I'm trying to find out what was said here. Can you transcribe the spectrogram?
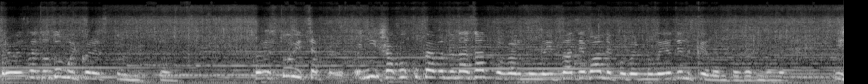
Привезли додому і користуються. Користуються, ні, шафокупе вони назад повернули, і два дивани повернули, і один килим повернули. І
